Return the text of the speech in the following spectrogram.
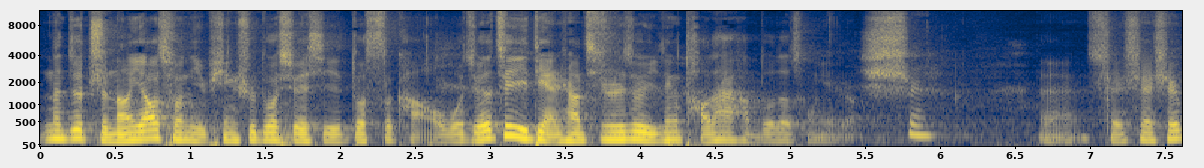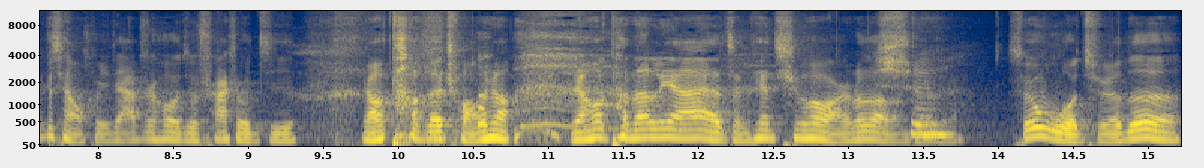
那就只能要求你平时多学习、多思考。我觉得这一点上，其实就已经淘汰很多的从业者。是，对，谁谁谁不想回家之后就刷手机，然后躺在床上，然后谈谈恋爱，整天吃喝玩乐了，对不对？所以我觉得，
